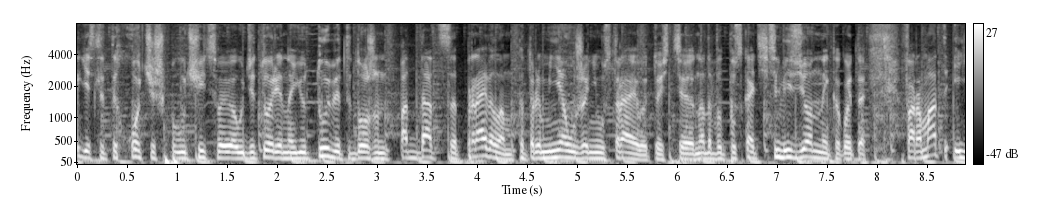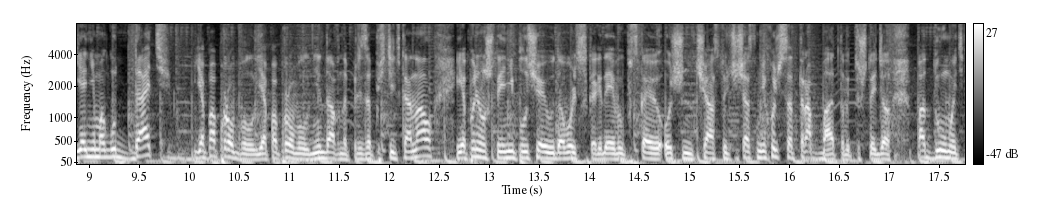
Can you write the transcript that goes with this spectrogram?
если ты хочешь получить свою аудиторию на Ютубе, ты должен поддаться правилам, которые меня уже не устраивают. То есть э, надо выпускать телевизионный какой-то формат, и я не могу дать... Я попробовал, я попробовал недавно перезапустить канал, и я понял, что я не получаю удовольствия, когда я выпускаю очень часто. Очень часто мне хочется отрабатывать то, что я делал, подумать.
